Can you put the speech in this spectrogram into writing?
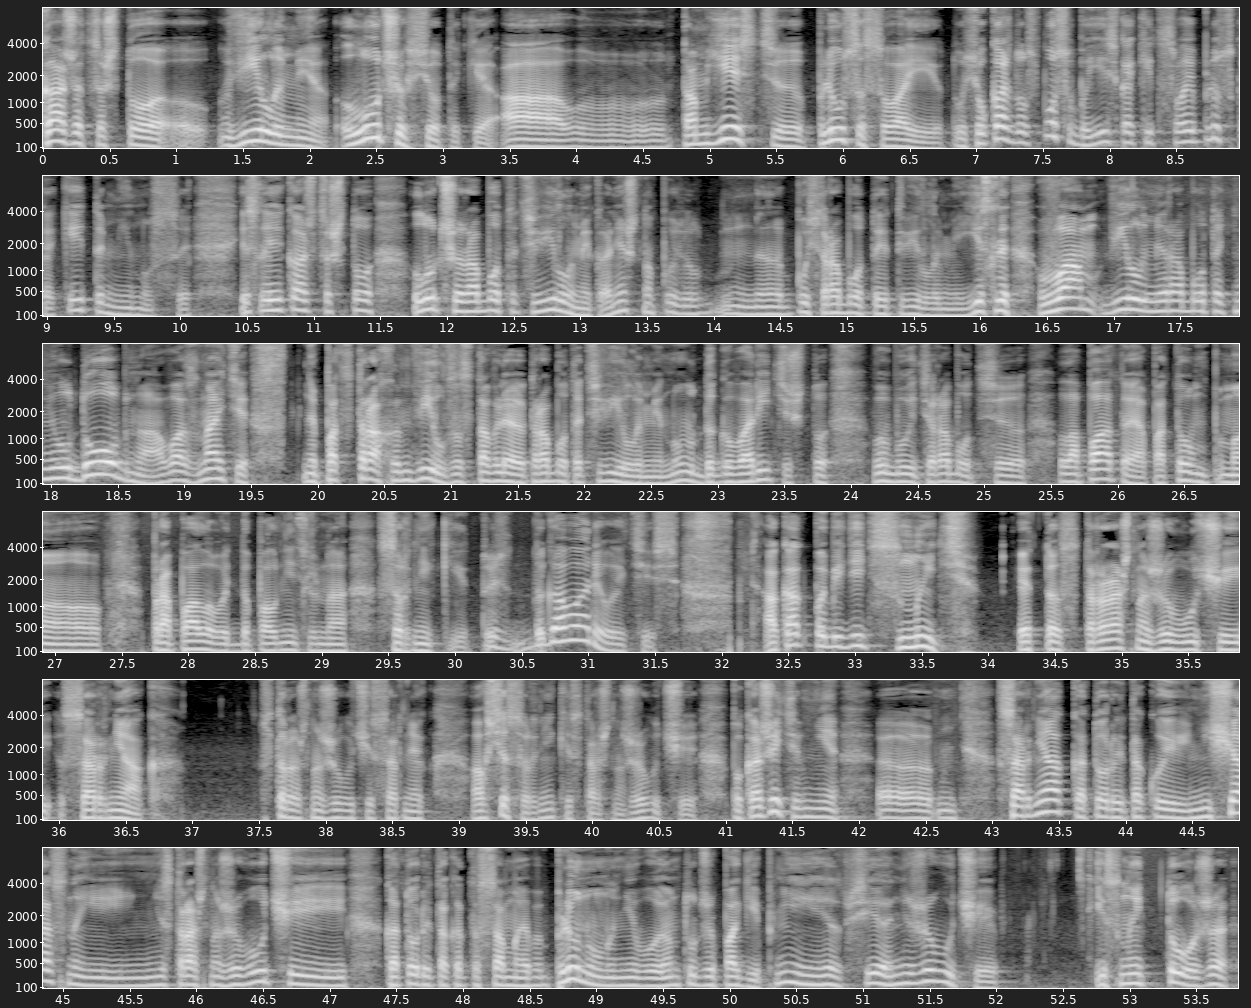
кажется, что вилами лучше все-таки, а э, там есть плюсы свои. То есть у каждого способа есть какие-то свои плюсы, какие-то минусы. Если ей кажется, что лучше работать вилами, конечно, пусть, э, пусть работает вилами. Если вам вилами работать неудобно, а вас, знаете, под страхом вил заставляют работать вилами, ну, договоритесь, что вы будете работать лопатой, а потом пропалывать дополнительно дополнительно сорняки. То есть договаривайтесь. А как победить сныть? Это страшно живучий сорняк. Страшно живучий сорняк. А все сорняки страшно живучие. Покажите мне э, сорняк, который такой несчастный, не страшно живучий, который так это самое плюнул на него, и он тут же погиб. Нет, все они живучие. И сныть тоже.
